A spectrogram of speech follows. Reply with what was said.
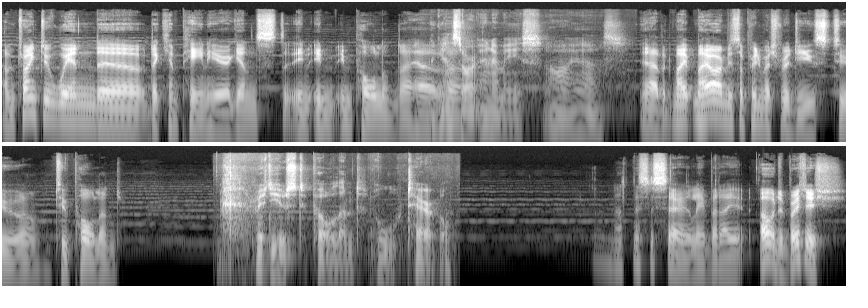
I'm trying to win the the campaign here against in in, in Poland. I have Against uh, our enemies. Oh, yes. yeah, but my my armies are pretty much reduced to to Poland. Reduced to Poland. Ooh, terrible. Not necessarily, but I oh the British.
